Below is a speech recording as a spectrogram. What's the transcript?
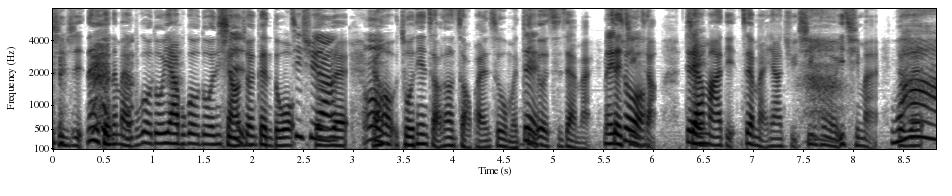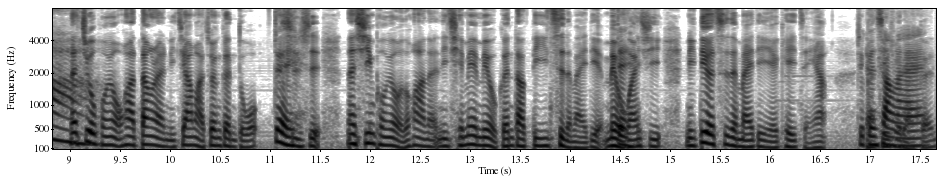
是不是？那你可能买不够多，压不够多，你想要赚更多，继续啊，对不对？然后昨天早上早盘的时候，我们第二次再买，再进场，加码点再买下去，新朋友一起买，对不对？那旧朋友的话，当然你加码赚更多，对，是不是？那新朋友的话呢，你前面没有跟到第一次的买点没有关系，你第二次的买点也可以怎样？就跟上来。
